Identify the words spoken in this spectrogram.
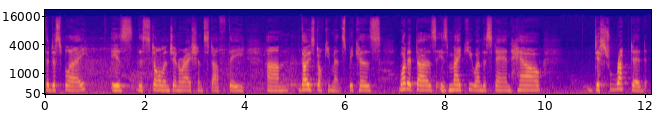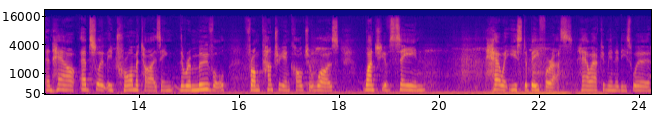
the display is the stolen generation stuff, the um, those documents, because what it does is make you understand how disrupted and how absolutely traumatizing the removal from country and culture was once you've seen how it used to be for us, how our communities were,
